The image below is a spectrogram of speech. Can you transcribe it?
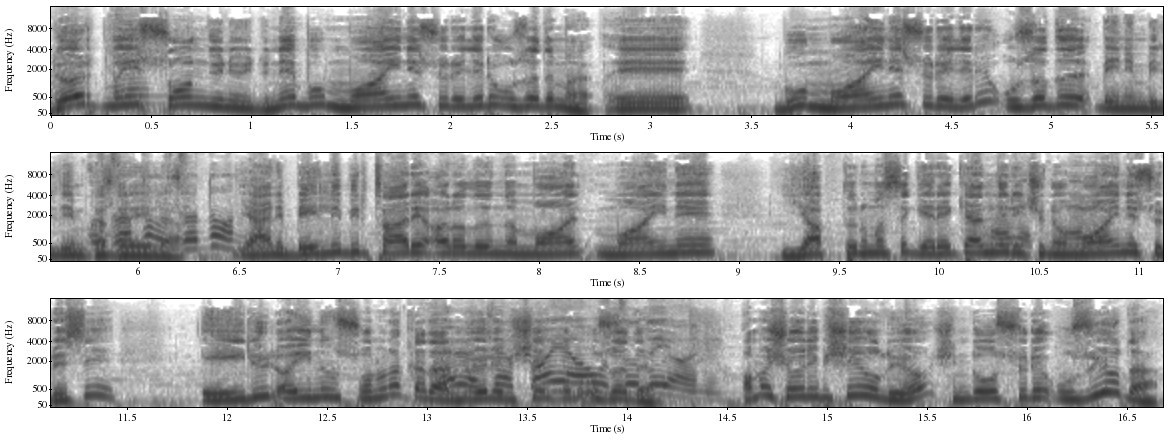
4 Mayıs son günüydü. Ne bu muayene süreleri uzadı mı? Ee, bu muayene süreleri uzadı benim bildiğim Uzadı, kadarıyla. uzadı onlar. yani belli bir tarih aralığında mua- muayene yaptırması gerekenler Evet, için o evet. muayene süresi Eylül ayının sonuna kadar mı Evet, öyle bir şey kadar uzadı. yani. Ama şöyle bir şey oluyor. Şimdi o süre uzuyor da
